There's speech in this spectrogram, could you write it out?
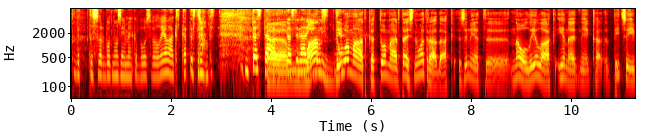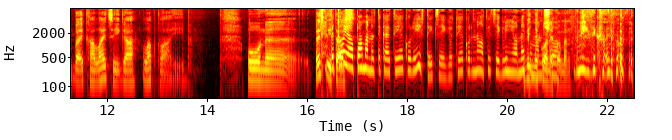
Bet tas varbūt nozīmē, ka būs vēl lielākas katastrofas. tas tā, tas ir arī. Man mums, domāt, ka tomēr taisni otrādāk, ziniet, eh, nav lielāka ienaidnieka ticībai kā laicīgā labklājība. Un uh, pestītājs... Bet to jau pamana tikai tie, kuri ir ticīgi, jo tie, kuri nav ticīgi, viņi jau nepamana Viņi neko šo. nepamana. Viņi neko nepamana.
